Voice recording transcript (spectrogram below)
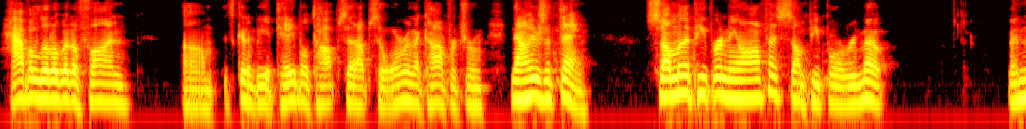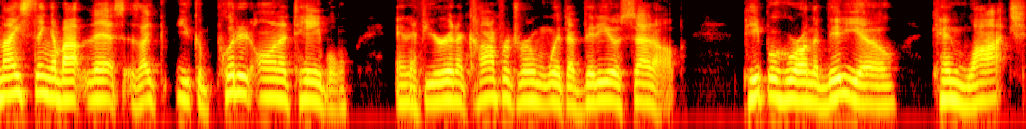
Have a little bit of fun. Um, it's going to be a tabletop setup. So, we're in the conference room. Now, here's the thing some of the people are in the office, some people are remote. The nice thing about this is like you can put it on a table. And if you're in a conference room with a video setup, people who are on the video can watch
